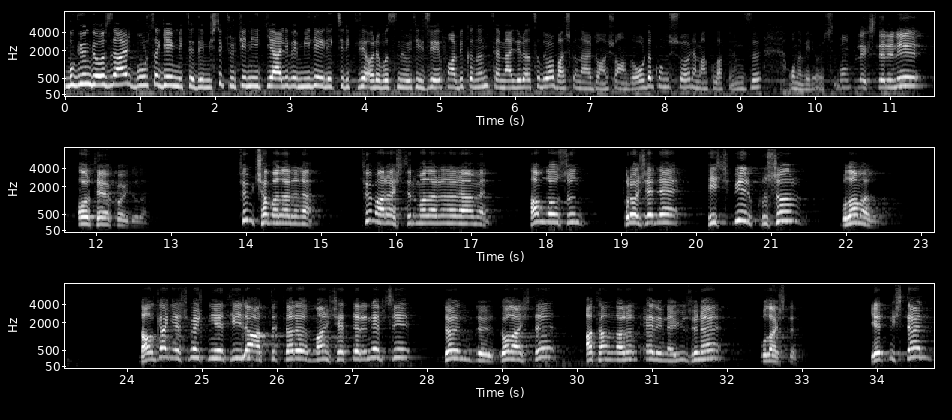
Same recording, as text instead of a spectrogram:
Bugün gözler Bursa Gemlik'te demiştik. Türkiye'nin ilk yerli ve milli elektrikli arabasını üreteceği fabrikanın temelleri atılıyor. Başkan Erdoğan şu anda orada konuşuyor. Hemen kulaklarımızı ona veriyoruz şimdi. komplekslerini ortaya koydular. Tüm çabalarına, tüm araştırmalarına rağmen hamdolsun projede hiçbir kusur bulamadılar. Dalga geçmek niyetiyle attıkları manşetlerin hepsi döndü, dolaştı, atanların eline, yüzüne bulaştı. 70'ten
